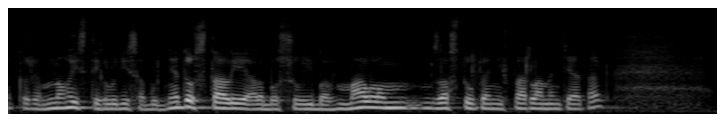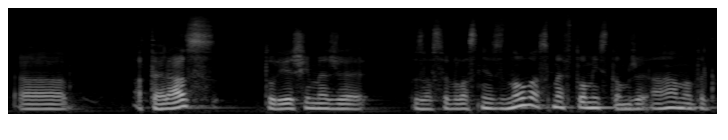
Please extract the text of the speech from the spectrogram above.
akože mnohí z tých ľudí sa buď nedostali, alebo sú iba v malom zastúpení v parlamente a tak. A teraz tu riešime, že zase vlastne znova sme v tom istom, že aha, no tak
